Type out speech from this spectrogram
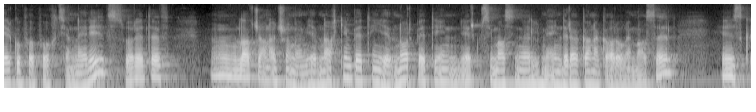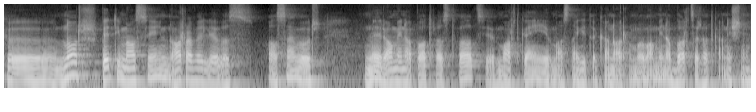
երկու փոփոխություններից, որովհետև լավ ճանաչում եմ եւ նախկին պետին եւ նոր պետին երկուսի մասին էլ միայն դրականը կարող եմ ասել Իսկ նոր պետի մասին առավել եւս ասեմ, որ մեր ամենապատրաստված եւ մարդկային եւ մասնագիտական առումով ամենաբարձր հատկանիշին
